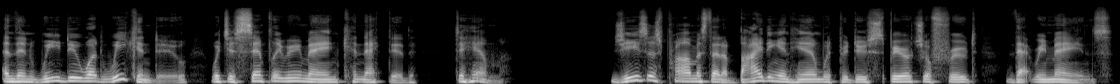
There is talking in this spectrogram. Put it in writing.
And then we do what we can do, which is simply remain connected to Him. Jesus promised that abiding in Him would produce spiritual fruit that remains.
